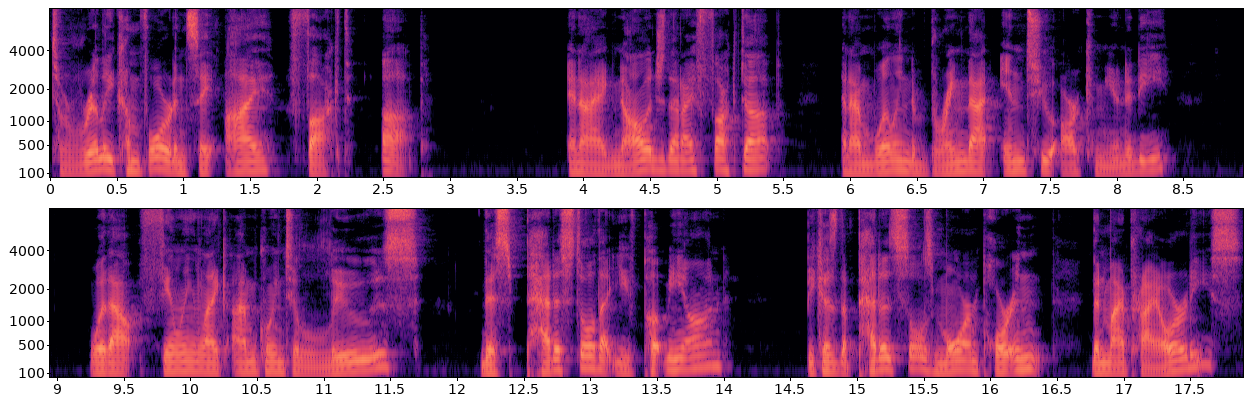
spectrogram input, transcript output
to really come forward and say, I fucked up. And I acknowledge that I fucked up. And I'm willing to bring that into our community without feeling like I'm going to lose this pedestal that you've put me on because the pedestal is more important than my priorities.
